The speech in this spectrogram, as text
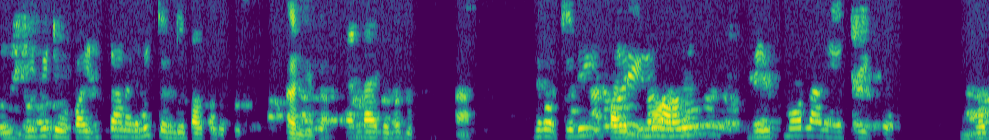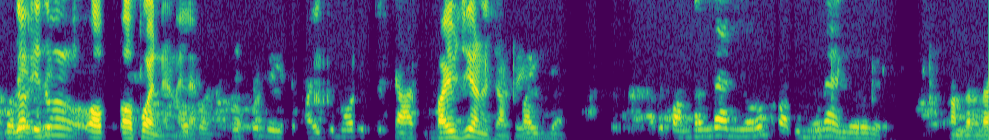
Eight G B two five six ആണെങ്കിൽ ട്വന്റി തൗസൻഡ് റുപ്പീസ് രണ്ടായിരം രൂപ കിട്ടും. ഇത് കുറച്ചുകൂടി ഫൈവ് ജി മോഡൽ ബേസ് മോഡലാണ് എ ത്രീ എക്സ് ഇത് ഓപ്പോ തന്നെയാണ് five G model start five G ആണ് സ്റ്റാർട്ട് ഫൈവ് ജി അത് പന്ത്രണ്ട് അഞ്ഞൂറും പതിമൂന്ന് അഞ്ഞൂറും വരും. പന്ത്രണ്ട്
